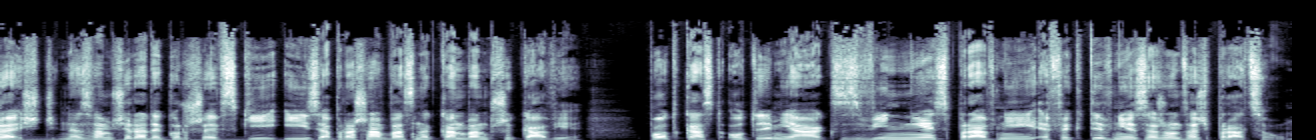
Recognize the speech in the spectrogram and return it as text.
Cześć, nazywam się Radek Orszewski i zapraszam Was na Kanban przy kawie. Podcast o tym, jak zwinnie, sprawnie i efektywnie zarządzać pracą.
